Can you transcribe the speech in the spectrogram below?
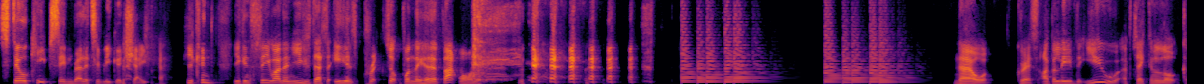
still keeps in relatively good shape. you can you can see why the news their ears pricked up when they heard that one. Now, Chris, I believe that you have taken a look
